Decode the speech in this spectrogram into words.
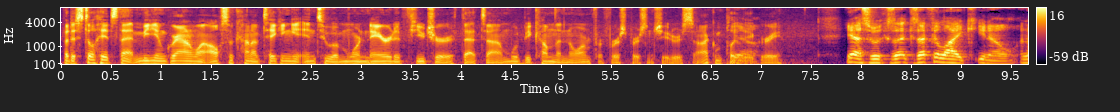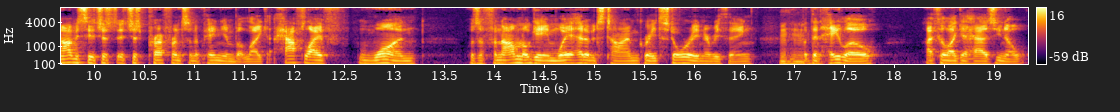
but it still hits that medium ground while also kind of taking it into a more narrative future that um, would become the norm for first-person shooters. So I completely Yeah. agree. Yeah, so because I feel like you know, and obviously it's just it's just preference and opinion, but like Half Life One was a phenomenal game, way ahead of its time, great story and everything. Mm-hmm. But then Halo, I feel like it has you know,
